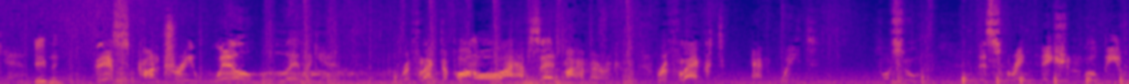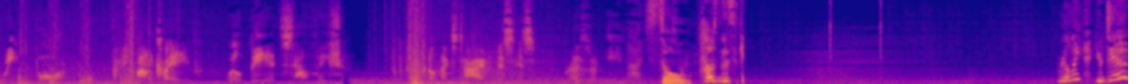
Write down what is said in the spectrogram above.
again. Evening. This country will live again. Reflect upon all I have said, my America. Reflect and wait. For soon, this great nation will be reborn, and the Enclave will be its salvation. Until next time, this is President. So, how's this? ga- Really? You did?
